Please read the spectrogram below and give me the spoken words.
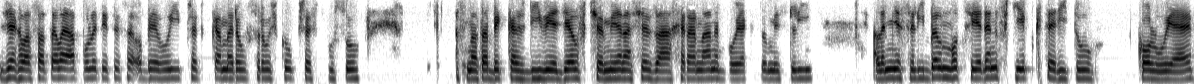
že hlasatelé a politici se objevují před kamerou s rouškou přes pusu. Snad, aby každý věděl, v čem je naše záchrana, nebo jak to myslí. Ale mně se líbil moc jeden vtip, který tu koluje.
